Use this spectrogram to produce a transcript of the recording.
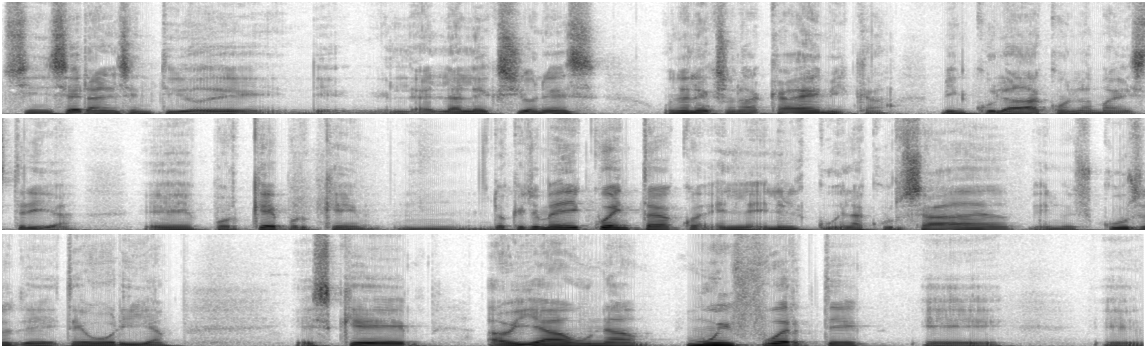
sincera en el sentido de, la, elección es una elección académica vinculada con la maestría. Eh, ¿Por qué? Porque mm, lo que yo me di cuenta en, la cursada, en los cursos de teoría, es que había una muy fuerte eh, eh,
